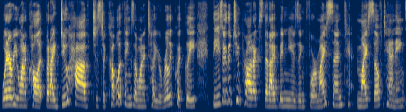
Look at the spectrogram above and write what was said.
whatever you want to call it. But I do have just a couple of things I want to tell you really quickly. These are the two products that I've been using for my sun my self tanning.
